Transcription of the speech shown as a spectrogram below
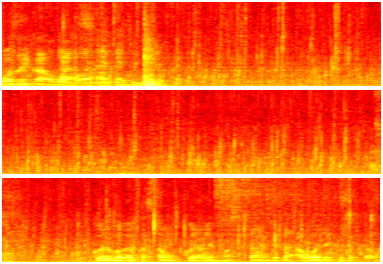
आवाज आहे का आवाज. उकल बघा कसा उकल आले मस्त आणि त्याचा आवाज ऐकू शकता हो,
